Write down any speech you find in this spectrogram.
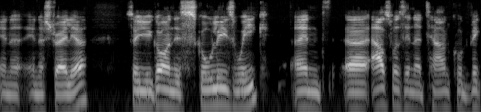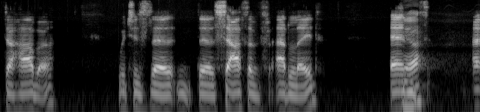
in a, in Australia. So you go on this schoolies week, and uh, ours was in a town called Victor Harbour, which is the the south of Adelaide, and Yeah. uh,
